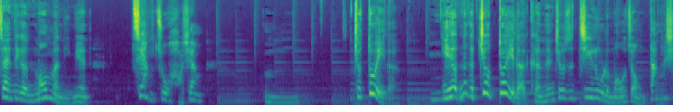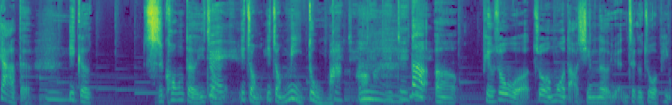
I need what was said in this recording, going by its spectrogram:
在那个 moment 里面，这样做好像，嗯，就对了，也有那个就对了，可能就是记录了某种当下的一个时空的一种一种一种密度嘛。啊，那呃，比如说我做《莫岛新乐园》这个作品，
